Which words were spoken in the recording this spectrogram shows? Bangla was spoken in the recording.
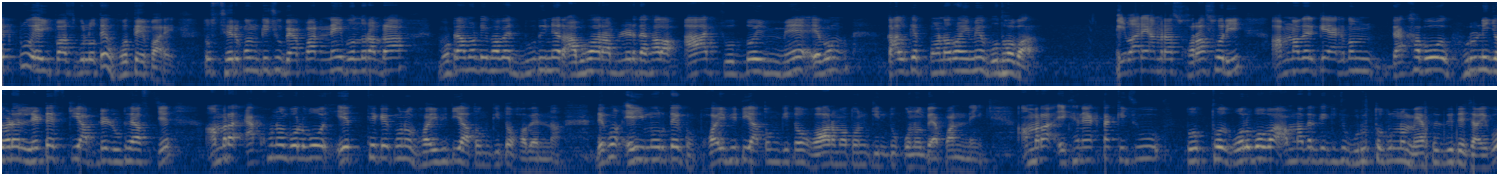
একটু এই পাশগুলোতে হতে পারে। তো সেরকম কিছু ব্যাপার নেই বন্ধুরা, আমরা মোটামুটিভাবে দুদিনের আবহাওয়ার আপডেট দেখাল আজ চোদ্দোই মে এবং কালকে পনেরোই মে বুধবার। এবারে আমরা সরাসরি আপনাদেরকে একদম দেখাবো ঘূর্ণিঝড়ের লেটেস্ট কি আপডেট উঠে আসছে। আমরা এখনও বলব, এর থেকে কোনো ভয়ভীতি আতঙ্কিত হবেন না। দেখুন, এই মুহূর্তে ভয়ভীতি আতঙ্কিত হওয়ার মতন কিন্তু কোনো ব্যাপার নেই। আমরা এখানে একটা কিছু তথ্য বলব বা আপনাদেরকে কিছু গুরুত্বপূর্ণ মেসেজ দিতে চাইব।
